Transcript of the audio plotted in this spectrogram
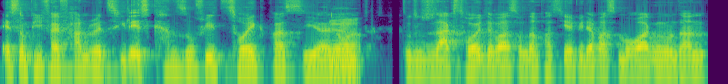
S&P 500 Ziel, es kann so viel Zeug passieren ja. und du, du sagst heute was und dann passiert wieder was morgen und dann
